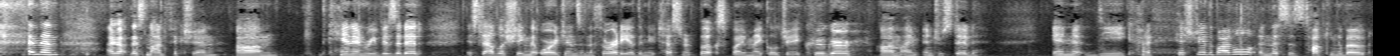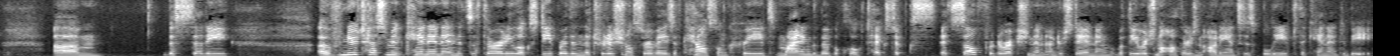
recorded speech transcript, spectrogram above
and then I got this nonfiction, um, Canon Revisited, Establishing the Origins and Authority of the New Testament Books by Michael J. Kruger. Um, I'm interested in the kind of history of the Bible, and this is talking about um, the study of New Testament canon and its authority looks deeper than the traditional surveys of council and creeds, mining the biblical text itself for direction and understanding what the original authors and audiences believed the canon to be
